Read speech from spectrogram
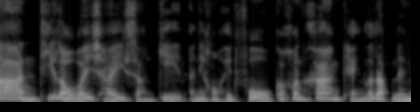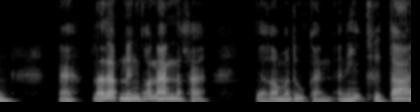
ต้านที่เราไว้ใช้สังเกต อันนี้ของ H4 ก็ค่อนข้างแข็งระดับหนึ่งนะระดับหนึ่งเท่านั้นนะคะ เดี๋ยวเรามาดูกัน อันนี้คือต้าน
